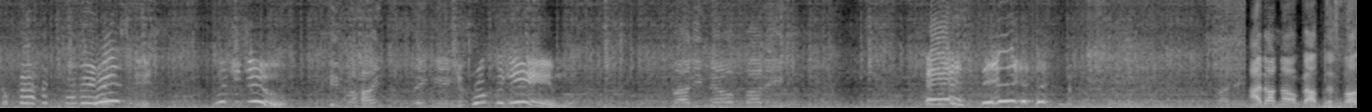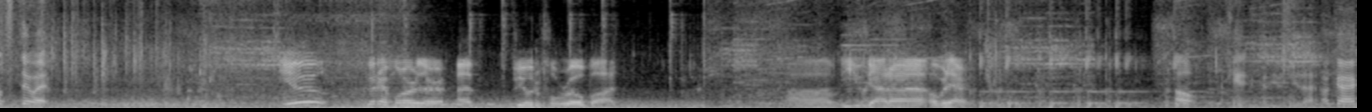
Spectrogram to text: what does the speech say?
Come back, buddy. Where is he? What'd you do? He's behind the thingy. You broke the game! Buddy, no, buddy. Buddy. I don't know about this, but let's do it. you could have murdered a beautiful robot. Um, you gotta over there. Oh, I can't. I couldn't even see that. Okay.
